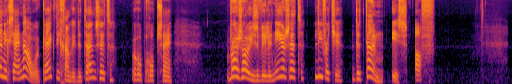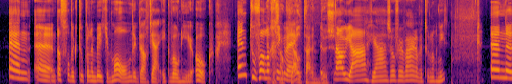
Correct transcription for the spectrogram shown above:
En ik zei, nou, kijk, die gaan we in de tuin zetten. Waarop Rob zei, waar zou je ze willen neerzetten? Lievertje, de tuin is af. En uh, dat vond ik natuurlijk wel een beetje mal, want ik dacht, ja, ik woon hier ook. En toevallig gingen wij. jouw tuin dus. Nou ja, ja, zover waren we toen nog niet. En uh,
